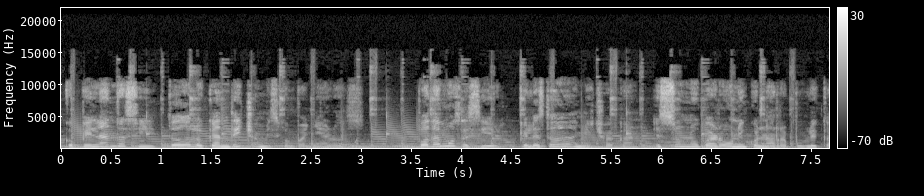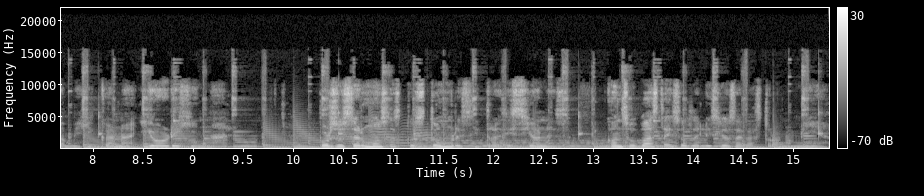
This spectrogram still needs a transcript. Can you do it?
Recopilando así todo lo que han dicho mis compañeros, podemos decir que el estado de Michoacán es un lugar único en la República Mexicana y original por sus hermosas costumbres y tradiciones, con su vasta y su deliciosa gastronomía,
